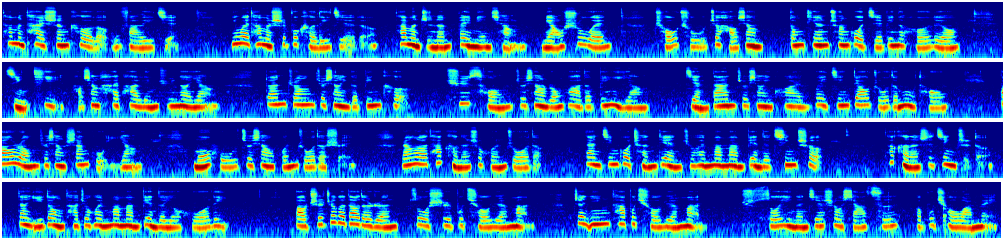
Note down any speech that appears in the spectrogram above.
他们太深刻了，无法理解，因为他们是不可理解的，他们只能被勉强描述为。踌躇就好像冬天穿过结冰的河流，警惕好像害怕邻居那样，端庄就像一个宾客，屈从就像融化的冰一样，简单就像一块未经雕琢的木头，包容就像山谷一样，模糊就像浑浊的水。然而它可能是浑浊的，但经过沉淀就会慢慢变得清澈。它可能是静止的。但移动，它就会慢慢变得有活力。保持这个道的人做事不求圆满，正因他不求圆满，所以能接受瑕疵而不求完美。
